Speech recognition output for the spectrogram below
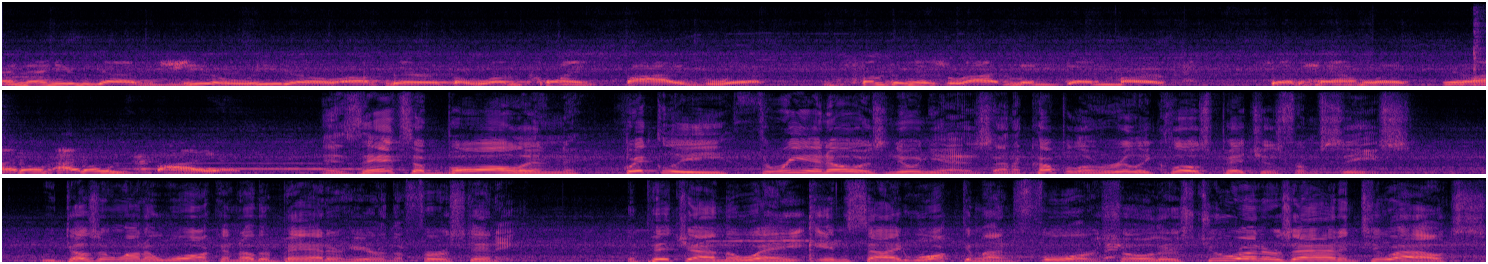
and then you've got Giolito up there at the 1.5 whip, something is rotten in Denmark, said Hamlet. You know, I don't, I don't buy it. As that's a ball, and quickly 3 0 is Nunez on a couple of really close pitches from Cease, who doesn't want to walk another batter here in the first inning. The pitch on the way, inside walked him on four, so there's two runners on and two outs.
